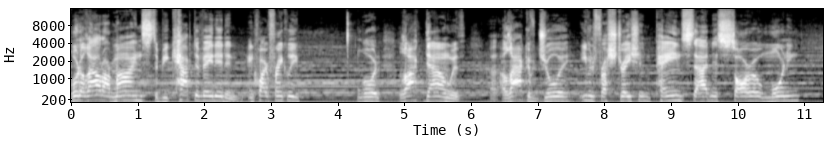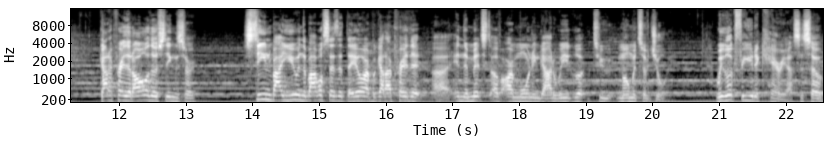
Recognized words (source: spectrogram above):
Lord, allowed our minds to be captivated and, and quite frankly, Lord, locked down with a lack of joy, even frustration, pain, sadness, sorrow, mourning. God, I pray that all of those things are seen by you, and the Bible says that they are. But God, I pray that uh, in the midst of our mourning, God, we look to moments of joy. We look for you to carry us. And so,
